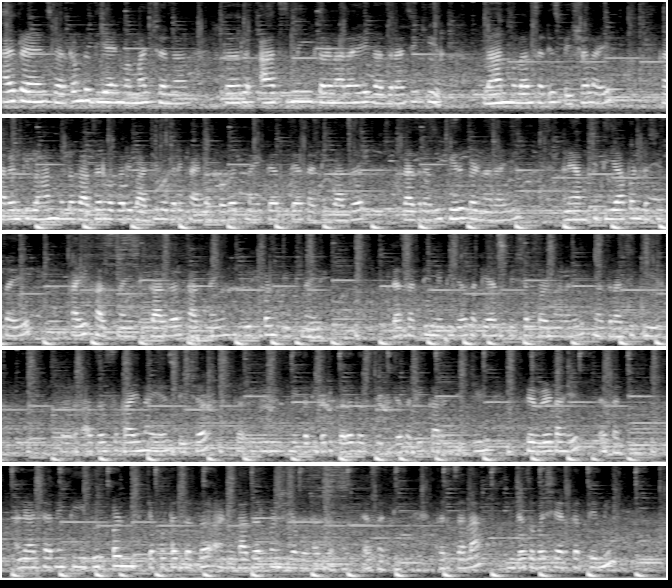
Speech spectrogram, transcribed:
Hi friends welcome to the and mamma channel तर आज मी करणार आहे गाजराची खीर. लहान मुलांसाठी स्पेशल आहे. कारण की लहान मुलं गाजर वगैरे भाजी वगैरे खायला बघत नाही तर त्यासाठी गाजर गाजराची खीर करणार आहे. आणि आमची दिया पण तशीच आहे. काही खात नाही ती गाजर खात नाही दूध पण पित नाही. त्यासाठी मी तिच्यासाठी आज स्पेशल करणार आहे गाजराची खीर. तर आज असं काही नाही आहे स्पेशल तर मी कधी कधी करत असते तिच्यासाठी कारण तिची फेवरेट आहे त्यासाठी. आणि अशाने ती दूध पण तिच्या पोटात जातं आणि गाजर पण तिच्या पोटात जातं त्यासाठी. तर चला तुमच्यासोबत शेअर करते मी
